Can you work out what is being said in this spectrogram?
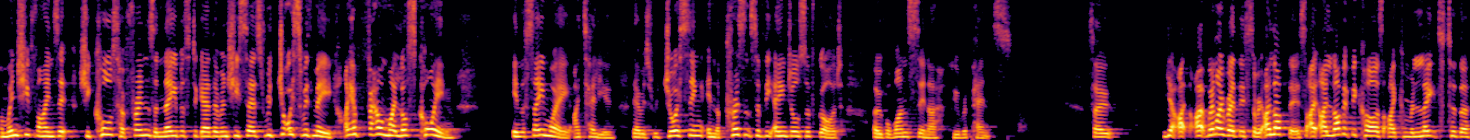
And when she finds it, she calls her friends and neighbors together and she says, Rejoice with me, I have found my lost coin. In the same way, I tell you, there is rejoicing in the presence of the angels of God over one sinner who repents. So, yeah, I, I, when I read this story, I love this. I, I, love it because I can relate to the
